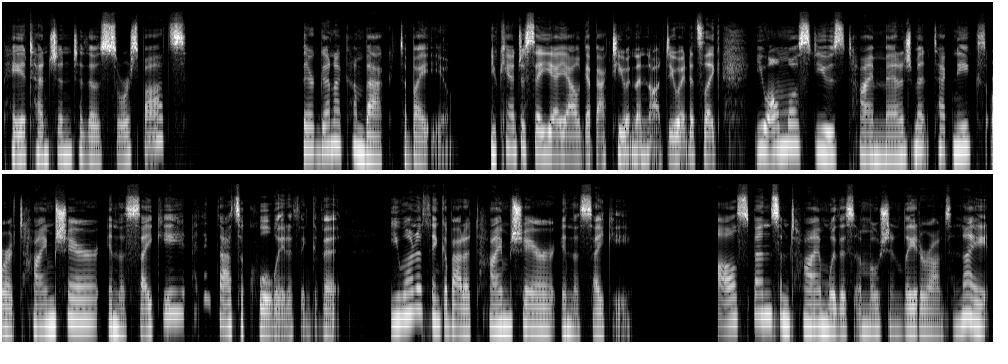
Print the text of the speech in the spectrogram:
pay attention to those sore spots, they're going to come back to bite you. You can't just say, yeah, yeah, I'll get back to you and then not do it. It's like you almost use time management techniques or a timeshare in the psyche. I think that's a cool way to think of it. You want to think about a timeshare in the psyche. I'll spend some time with this emotion later on tonight,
